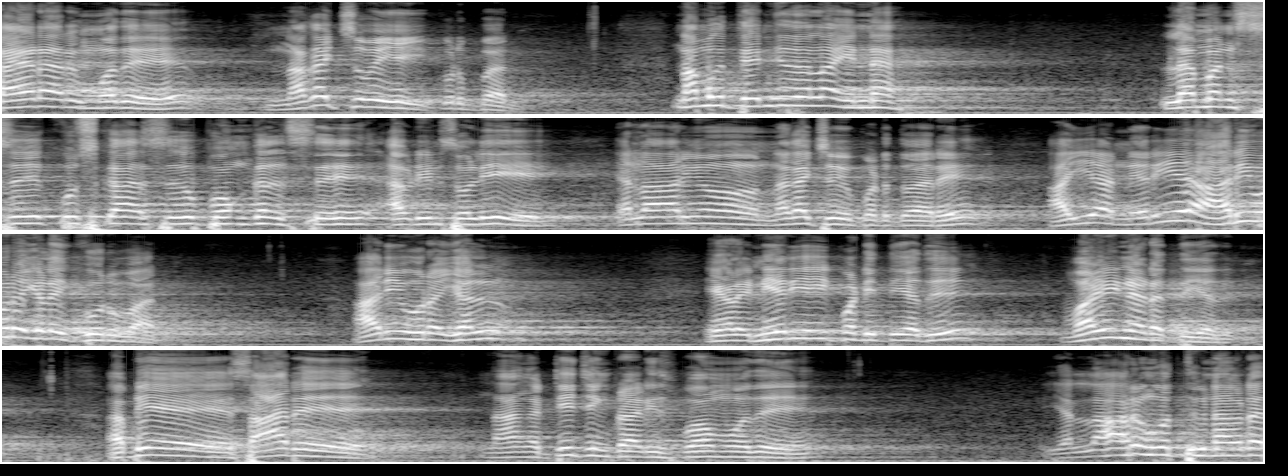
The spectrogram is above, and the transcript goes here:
டயர்டாக இருக்கும்போது நகைச்சுவையை கொடுப்பார். நமக்கு தெரிஞ்சதெல்லாம் என்ன? லெமன்ஸு குஸ்காஸு பொங்கல்ஸு அப்படின்னு சொல்லி எல்லாரையும் நகைச்சுவைப்படுத்துவார். ஐயா நிறைய அறிவுரைகளை கூறுவார். அறிவுரைகள் எங்களை நெறியைப்படுத்தியது வழி நடத்தியது அப்படியே சாரு நாங்கள் டீச்சிங் ப்ராக்டிஸ் போகும்போது எல்லாரும் ஒத்துக்கினா கூட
